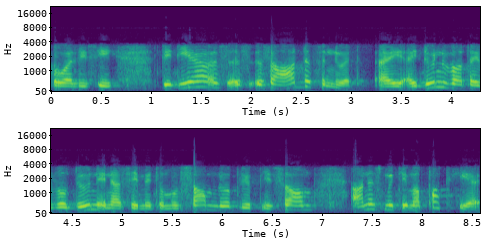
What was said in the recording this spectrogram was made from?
koalisie, die DA is is is 'n harde vernoot. Hy hy doen wat hy wil doen en as hy met hom saamloop, loop hy saam. Anders moet jy maar pad gee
